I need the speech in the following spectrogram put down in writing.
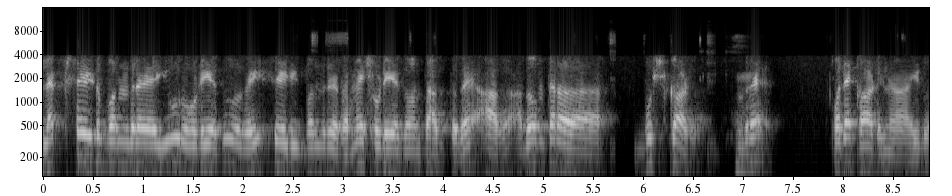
ಲೆಫ್ಟ್ ಸೈಡ್ ಬಂದ್ರೆ ಇವ್ರು ಹೊಡೆಯೋದು ರೈಟ್ ಸೈಡ್ ಬಂದ್ರೆ ರಮೇಶ್ ಹೊಡೆಯೋದು ಅಂತ ಆಗ್ತದೆ. ಆಗ ಅದೊಂಥರ ಬುಷ್ ಕಾಡು. ಅಂದ್ರೆ ಪೊದೆ ಕಾಡಿನ ಇದು.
